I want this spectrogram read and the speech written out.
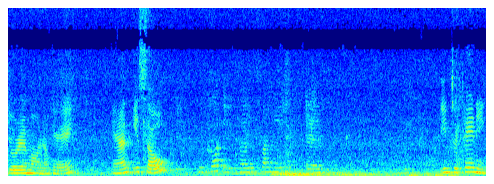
Doraemon, okay. And it's so Because it's very funny and entertaining,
